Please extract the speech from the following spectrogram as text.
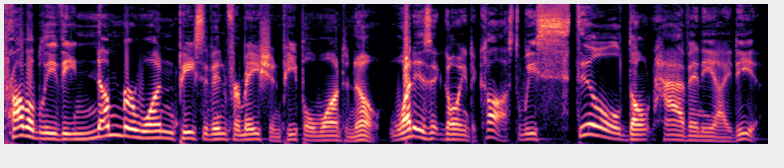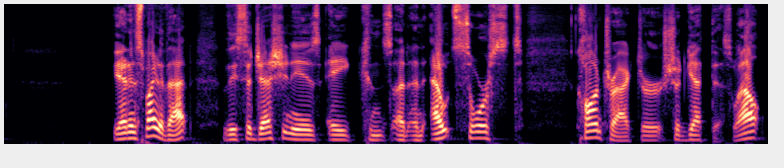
probably the number one piece of information people want to know. What is it going to cost? We still don't have any idea. Yet, in spite of that, the suggestion is a an outsourced contractor should get this. Well,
